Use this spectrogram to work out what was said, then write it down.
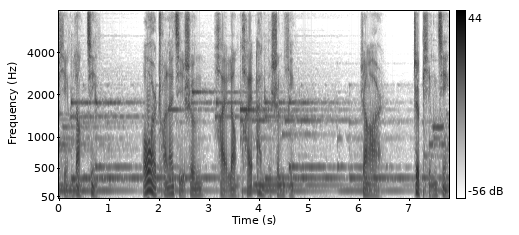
平浪静，偶尔传来几声海浪拍岸的声音。然而，这平静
